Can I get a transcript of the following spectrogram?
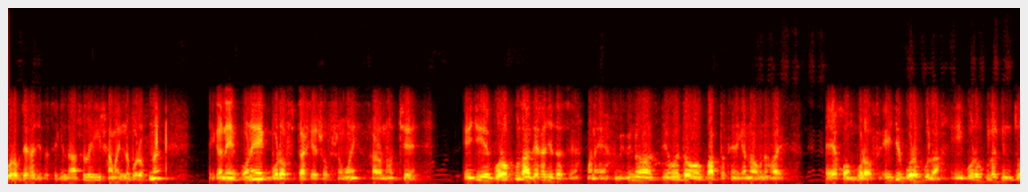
বরফ দেখা যেতেছে, কিন্তু আসলে এই সামান্য বরফ না, এখানে অনেক বরফ থাকে সব সময় কারণ হচ্ছে এই যে বরফগুলা দেখা যেতেছে মানে বিভিন্ন যে হয়তো ভাবতেছেন এখানে মনে হয় এখন বরফ। এই যে বরফগুলা, এই বরফগুলা কিন্তু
